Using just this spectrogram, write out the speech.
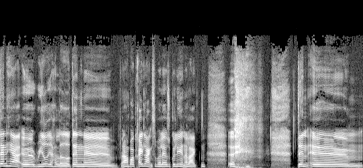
den her øh, reel, jeg har lavet, den, øh, den har brugt rigtig lang tid på at lave, så gå lige ind og like den. Øh, den, øh,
